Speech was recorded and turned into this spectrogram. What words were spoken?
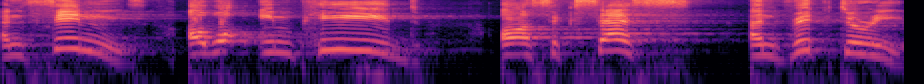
And sins are what impede our success and victory.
